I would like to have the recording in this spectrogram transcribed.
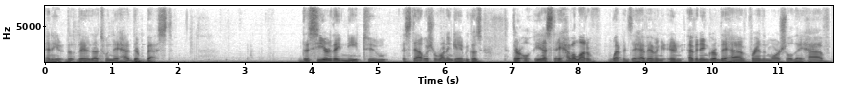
and he, they, that's when they had their best. This year, they need to establish a running game because they're all- yes, they have a lot of weapons. They have Evan, Evan Engram, they have Brandon Marshall, they have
